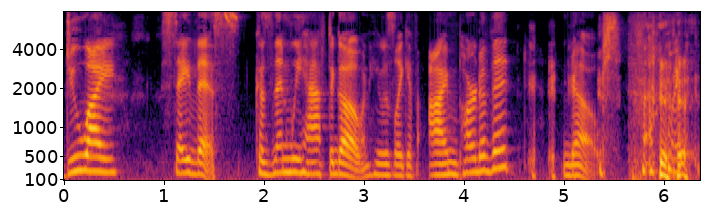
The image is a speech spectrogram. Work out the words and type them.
"Do I say this? Because then we have to go." And he was like, "If I'm part of it, no." I'm like,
